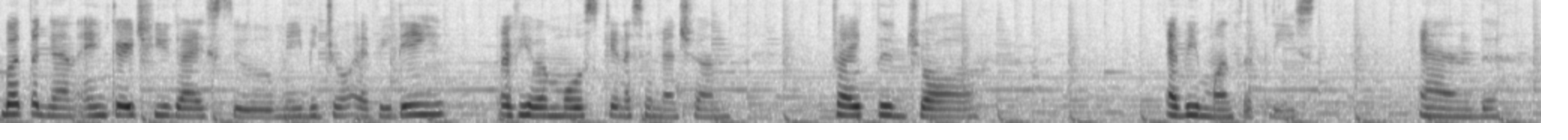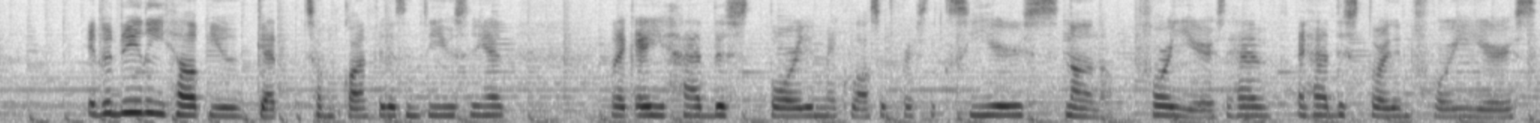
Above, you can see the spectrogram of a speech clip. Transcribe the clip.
But again, I encourage you guys to maybe draw every day, or if you have a moleskin, as I mentioned, try to draw every month at least. And it would really help you get some confidence into using it. Like I had this stored in my closet for six years. No, no, no, four years. I have I had this stored in four years,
